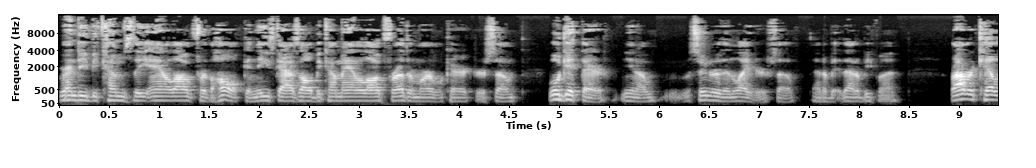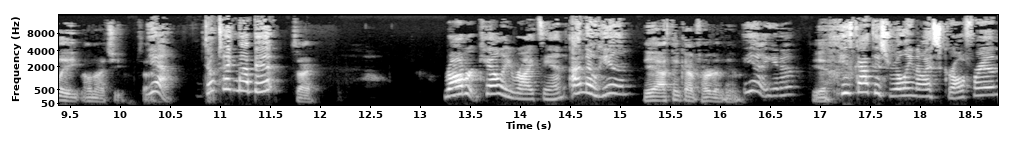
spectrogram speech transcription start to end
Grundy becomes the analog for the Hulk, and these guys all become analog for other Marvel characters. So we'll get there, you know, sooner than later. So that'll be that'll be fun. Robert Kelly, oh not you. Sorry. Yeah, don't take my bit. Sorry. Robert Kelly writes in. I know him. Yeah, I think I've heard of him. Yeah, you know. Yeah. He's got this really nice girlfriend.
